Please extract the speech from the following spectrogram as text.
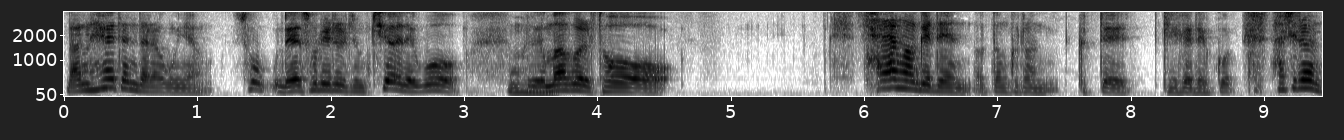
나는 해야 된다라고 그냥 속 내 소리를 좀 튀어야 되고 그 음악을 더 사랑하게 된 어떤 그런 그때 계기가 됐고 사실은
